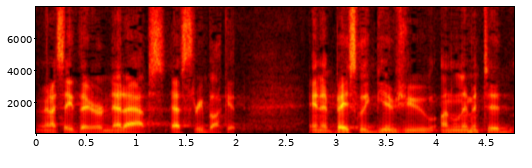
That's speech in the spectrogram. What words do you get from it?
and I say their, NetApp's S3 bucket. And it basically gives you unlimited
